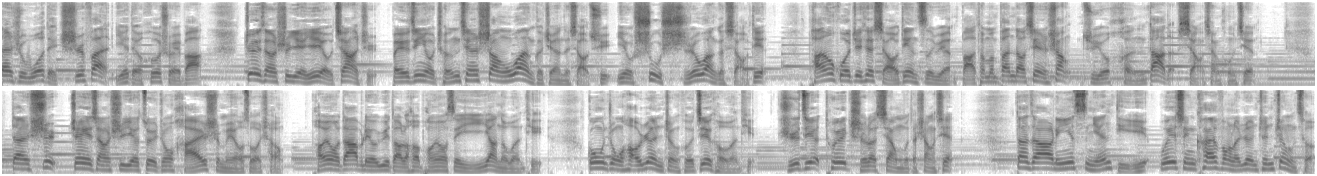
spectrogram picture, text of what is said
但是我得吃饭，也得喝水吧。这项事业也有价值。北京有成千上万个这样的小区，也有数十万个小店。盘活这些小店资源，把它们搬到线上，具有很大的想象空间。但是这项事业最终还是没有做成。朋友 W 遇到了和朋友 C 一样的问题：公众号认证和接口问题。直接推迟了项目的上线。但在二零一四年底，微信开放了认证政策，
